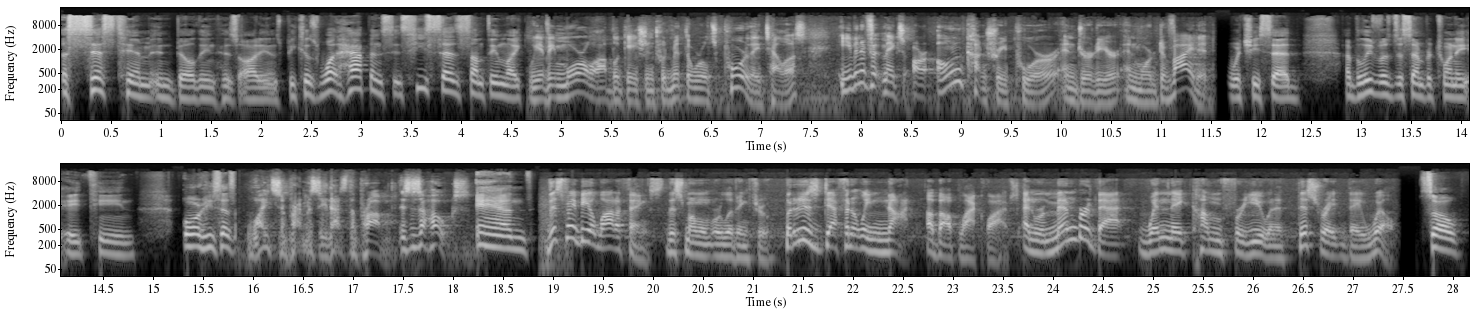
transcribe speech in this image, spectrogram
assist him in building his audience. Because what happens is he says something like We have a moral obligation to admit the world's poor, they tell us, even if it makes our own country poorer and dirtier and more divided. Which he said, I believe it was December 2018. Or he says, White supremacy, that's the problem. This is a hoax. And this may be a lot of things, this moment we're living through, but it is definitely not about black lives. And remember that when they come for you, and at this rate, they will. So,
